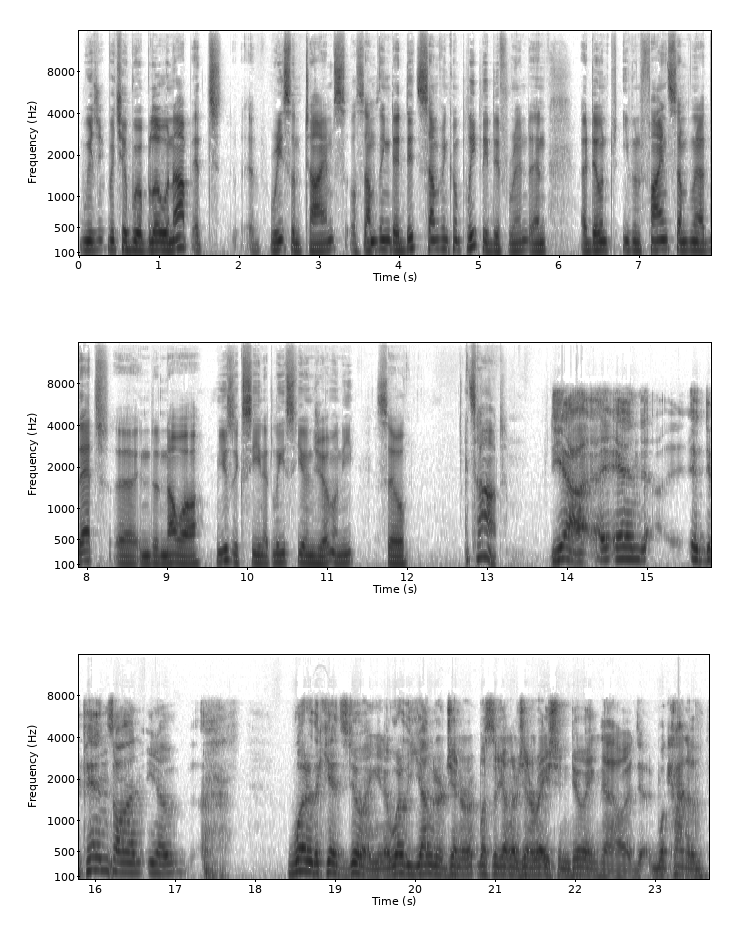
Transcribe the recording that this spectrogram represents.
which which were blown up at uh, recent times or something, they did something completely different, and I don't even find something like that uh, in the now music scene, at least here in Germany. So it's hard. Yeah, and it depends on you know what are the kids doing. You know, what are the younger gener what's the younger generation doing now? What kind of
